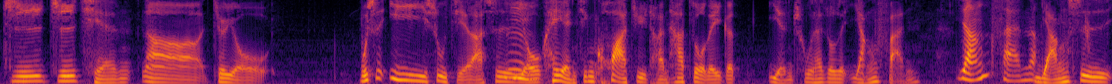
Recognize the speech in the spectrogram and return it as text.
之之前那就有不是艺术节啦，是由黑眼睛跨剧团他做的一个演出，他做的杨凡，杨凡呢？杨是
